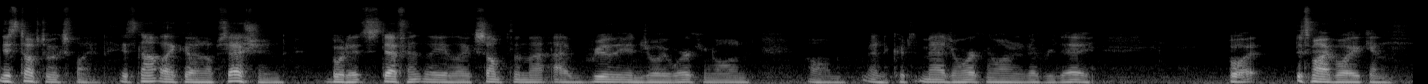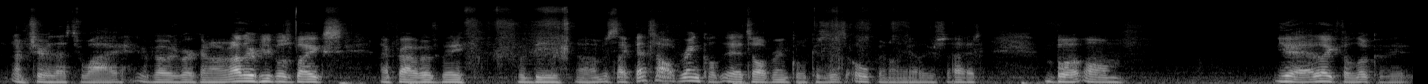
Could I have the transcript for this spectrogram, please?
it's tough to explain. It's not like an obsession, but it's definitely like something that I really enjoy working on, um, and could imagine working on it every day. But it's my bike, and I'm sure that's why. If I was working on other people's bikes, I probably would be. Um, it's like that's all wrinkled. It's all wrinkled because it's open on the other side. But um, yeah, I like the look of it.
